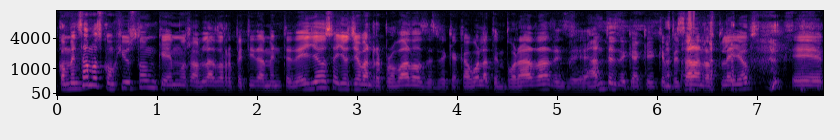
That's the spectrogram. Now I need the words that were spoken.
comenzamos con Houston, que hemos hablado repetidamente de ellos. Ellos llevan reprobados desde que acabó la temporada, desde antes de que, que- que empezaran los playoffs. Eh,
